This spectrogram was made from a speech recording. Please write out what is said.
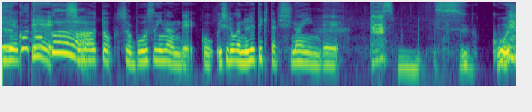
入れいうことてかしまうとそう防水なんでこう後ろが濡れてきたりしないんで。たすすっごい考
